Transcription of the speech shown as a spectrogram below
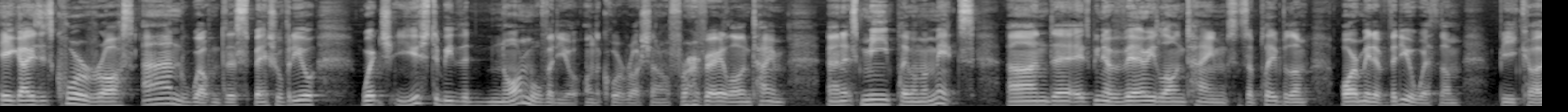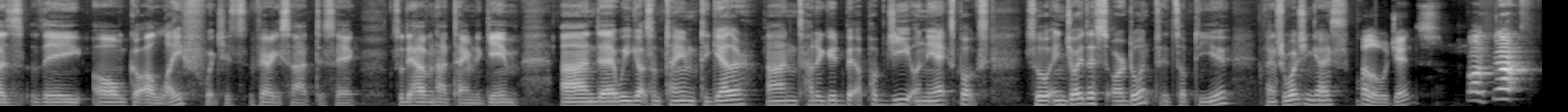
Hey guys, it's Core Ross and welcome to this special video which used to be the normal video on the Core Ross channel for a very long time and it's me playing with my mates and uh, it's been a very long time since I played with them or made a video with them because they all got a life which is very sad to say so they haven't had time to game and uh, we got some time together and had a good bit of PUBG on the Xbox so enjoy this or don't, it's up to you. Thanks for watching guys. Hello, gents.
